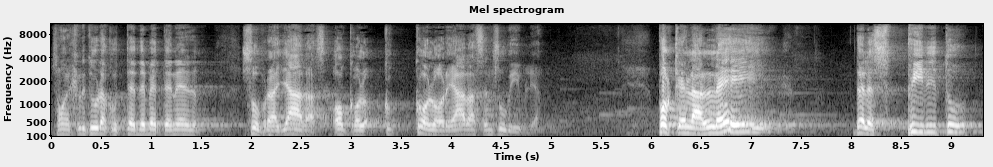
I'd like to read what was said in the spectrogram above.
Son escrituras que usted debe tener subrayadas o coloreadas en su Biblia. Porque la ley del Espíritu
